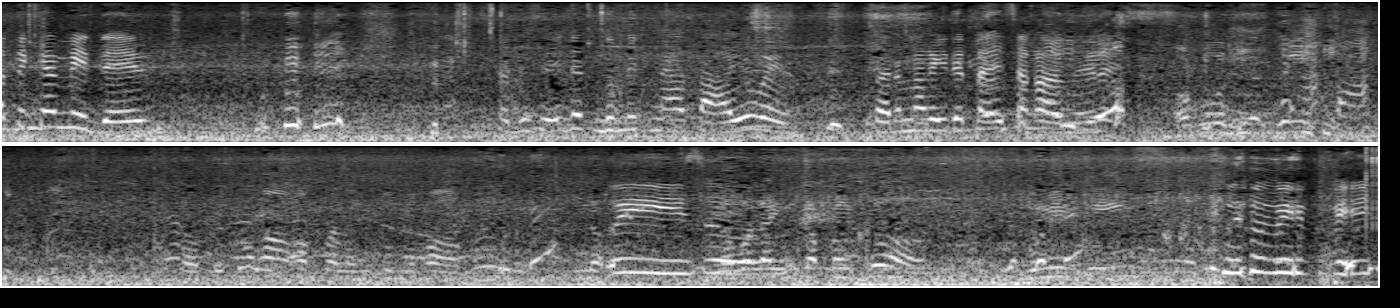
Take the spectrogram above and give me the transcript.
Ating kami din. Sabi sa Edith, dumit na tayo eh. Para makita tayo sa camera. Ako hindi. Sabi ko, kakapalan ko mukha ko. eh. Na- Uy, so... Nawala yung kapal ko. ah. Lumipis. Lumipis.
